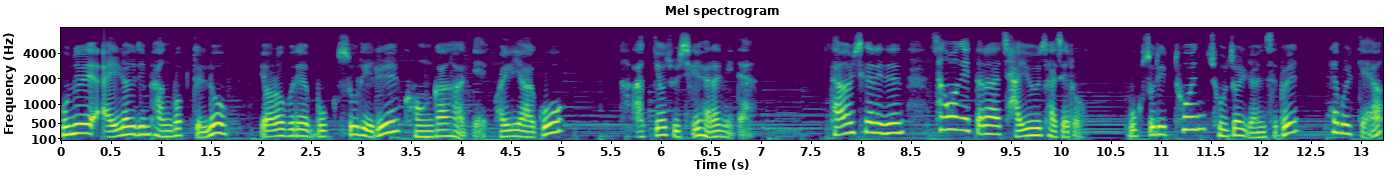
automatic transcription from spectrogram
오늘 알려드린 방법들로 여러분의 목소리를 건강하게 관리하고 아껴주시길 바랍니다. 다음 시간에는 상황에 따라 자유자재로 목소리 톤 조절 연습을 해볼게요.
